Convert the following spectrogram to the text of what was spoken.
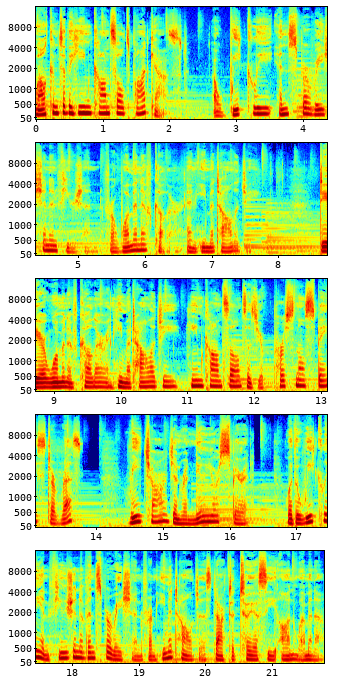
Welcome to the Heme Consults Podcast, a weekly inspiration infusion for women of color and hematology. Dear woman of color and hematology, Heme Consults is your personal space to rest, recharge, and renew your spirit with a weekly infusion of inspiration from hematologist Dr. Toyosi Onwuemene.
